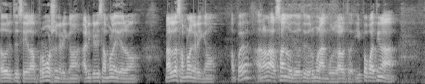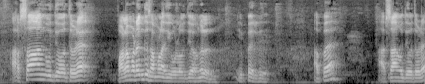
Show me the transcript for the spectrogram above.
சௌகரியத்து செய்யலாம். ப்ரொமோஷன் கிடைக்கும். அடிக்கடி சம்பளம் ஏறும். நல்ல சம்பளம் கிடைக்கும். அப்போ அதனால் அரசாங்க உத்தியோகத்தை விரும்புகிறாங்க ஒரு காலத்தில். இப்போ பார்த்தீங்கன்னா அரசாங்க உத்தியோகத்தை விட பல மடங்கு சம்பளம் அதிகம் உள்ள உத்தியோகங்கள் இப்போ இருக்குது. அப்போ அரசாங்க உத்தியோகத்தை விட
